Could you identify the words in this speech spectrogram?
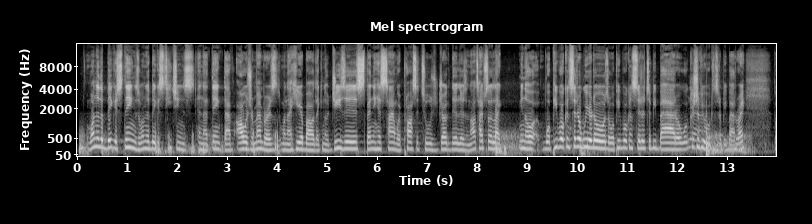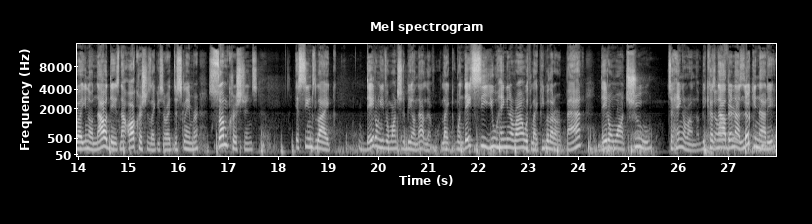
one of the biggest things, one of the biggest teachings, and I think that I've always remember is when I hear about like you know Jesus spending his time with prostitutes, drug dealers, and all types of like you know what people consider weirdos or what people consider to be bad or what Christian Yeah. people consider to be bad, right? But you know nowadays, not all Christians, like you said, right? Disclaimer: some Christians, it seems like they don't even want you to be on that level. Like when they see you hanging around with like people that are bad, they don't want you to hang around them because So now they're not looking at it.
